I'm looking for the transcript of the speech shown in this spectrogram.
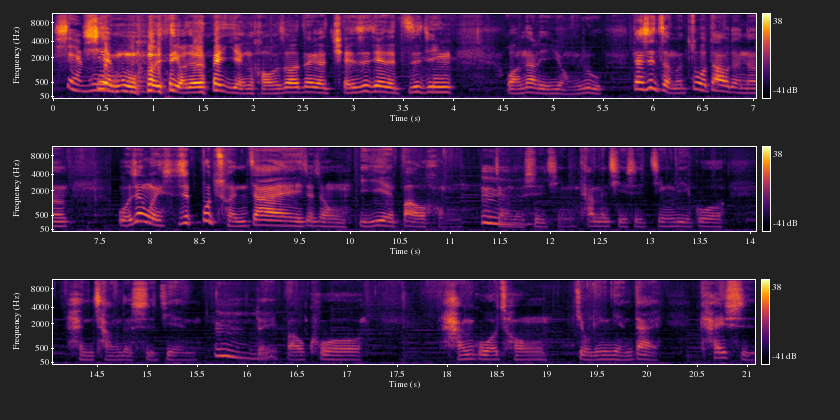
羡慕，羡慕，或 者有的人会眼红，说这个全世界的资金往那里涌入。但是怎么做到的呢？我认为是不存在这种一夜爆红这样的事情。嗯、他们其实经历过很长的时间，嗯，对，包括韩国从九零年代开始，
